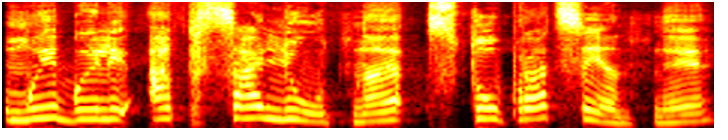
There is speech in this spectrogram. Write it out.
Мы были абсолютно стопроцентные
